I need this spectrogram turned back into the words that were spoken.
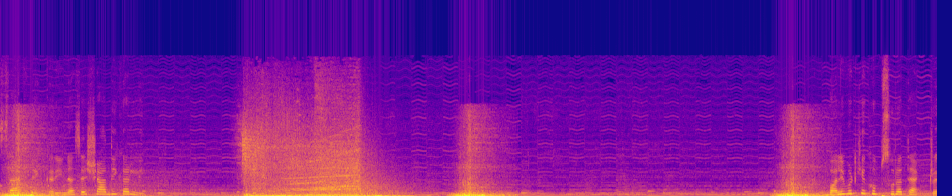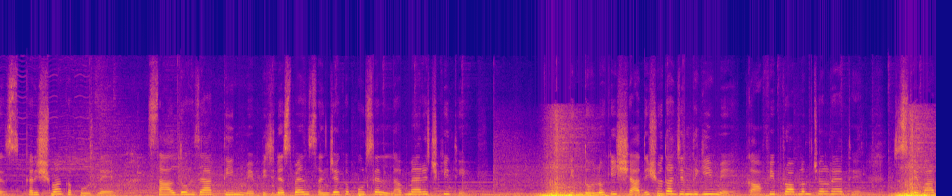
सैफ ने करीना से शादी कर ली। बॉलीवुड की खूबसूरत एक्ट्रेस करिश्मा कपूर ने साल 2003 में बिजनेसमैन संजय कपूर से लव मैरिज की थी। दोनों की शादीशुदा ज़िंदगी में काफ़ी प्रॉब्लम चल रहे थे, जिसके बाद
